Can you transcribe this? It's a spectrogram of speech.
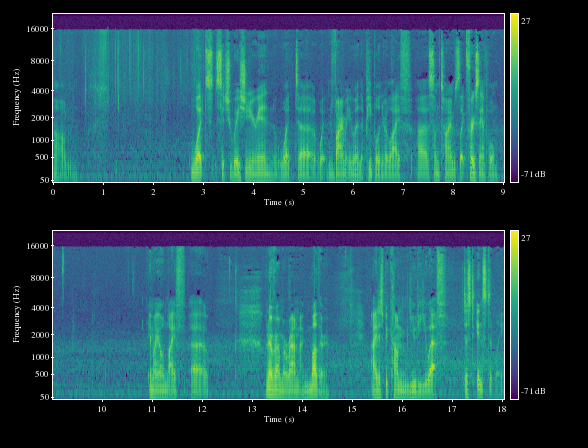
um, what situation you're in, what uh, what environment you're in, the people in your life. Uh, sometimes, like for example, in my own life, uh, whenever I'm around my mother, I just become UDUF, just instantly.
